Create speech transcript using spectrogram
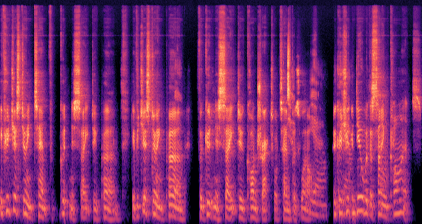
If you're just doing temp, for goodness sake, do perm. If you're just doing perm, for goodness sake, do contract or temp as well. Yeah. Because yeah. you can deal with the same clients.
